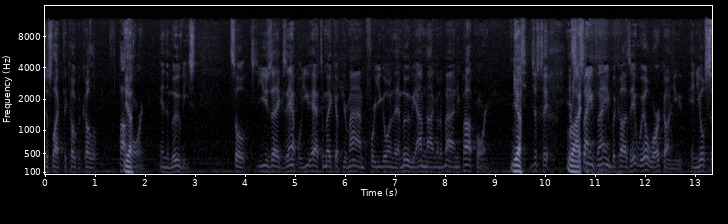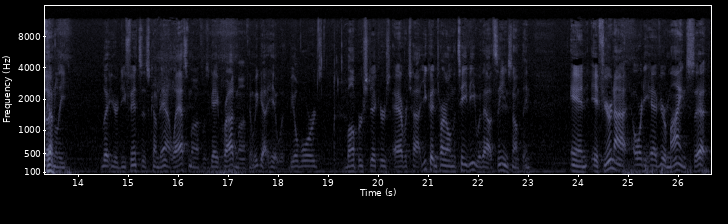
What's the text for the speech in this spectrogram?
just like the Coca Cola popcorn yeah. in the movies. So, to use that example, you have to make up your mind before you go into that movie. I'm not going to buy any popcorn. Yeah. Just to, it's right. the same thing because it will work on you, and you'll suddenly yeah. let your defenses come down. Last month was Gay Pride Month, and we got hit with billboards bumper stickers, advertise. You couldn't turn on the TV without seeing something. And if you're not already have your mind set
